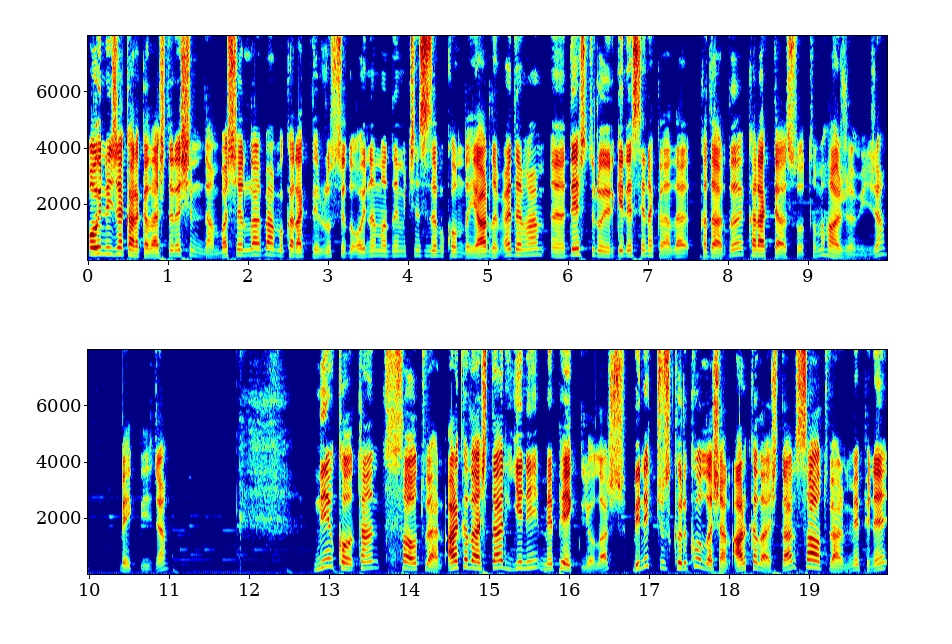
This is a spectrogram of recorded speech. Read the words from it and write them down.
Oynayacak arkadaşlara şimdiden başarılar. Ben bu karakteri Rusya'da oynamadığım için size bu konuda yardım edemem. E, Destroyer gelesine kadar, kadar da karakter slotumu harcamayacağım. Bekleyeceğim. New Content Southwern. Arkadaşlar yeni map'i ekliyorlar. 1340'a ulaşan arkadaşlar Southwern map'ine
